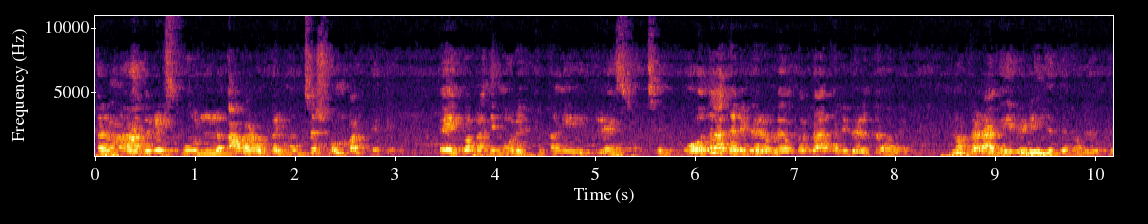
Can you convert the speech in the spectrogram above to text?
কারণ আদরের স্কুল আবার ওপেন হচ্ছে সোমবার থেকে। তো এই কটা দিন ওর একটুখানি রেস্ট আছে। ও তাড়াতাড়ি বেরোবে ওকে তাড়াতাড়ি বেরোতে হবে। নটার আগেই বেরিয়ে যেতে হবে ওকে।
